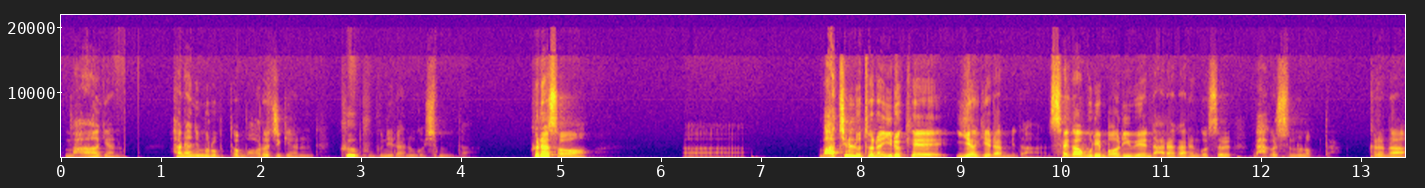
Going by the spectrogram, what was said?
망하게 하는 하나님으로부터 멀어지게 하는 그 부분이라는 것입니다. 그래서 아, 마틴 루터는 이렇게 이야기를 합니다. 새가 우리 머리 위에 날아가는 것을 막을 수는 없다. 그러나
